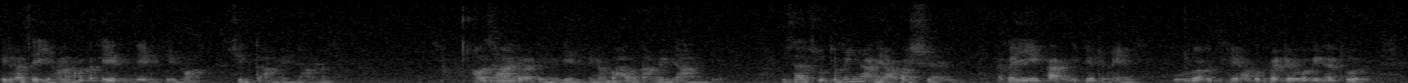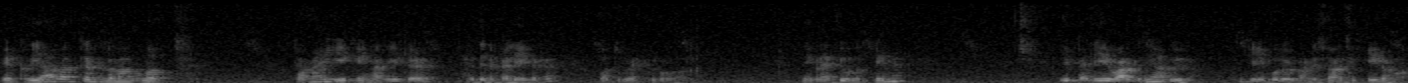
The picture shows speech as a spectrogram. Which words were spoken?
ඊට පස්සේ යනකොට තේරෙන දේ කියනවා චින්තාමය ඥාන. අවසානට වැටෙන දේ කියනවා භාවනාමය ඥාන කියලා. නිසා සුතමේ ඥානය අවශ්‍යයි. හැබැයි ඒ කාර්යිකයට මේ බුරුවක පිටේ හකුරු පැටව වගේ නැතුව ඒ ක්‍රියාවත් කරන ගමන් වුණොත් තමයි ඒකෙන් හරියට හැදෙන පැලයකට වතුර වැක්කිරනවා. එහෙම නැති වුණොත් එහෙම ඒ පැලේ වර්ධනය අඩු වෙනවා. ඒ බොරුවේ පඬිස්වාංශ කියනවා.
